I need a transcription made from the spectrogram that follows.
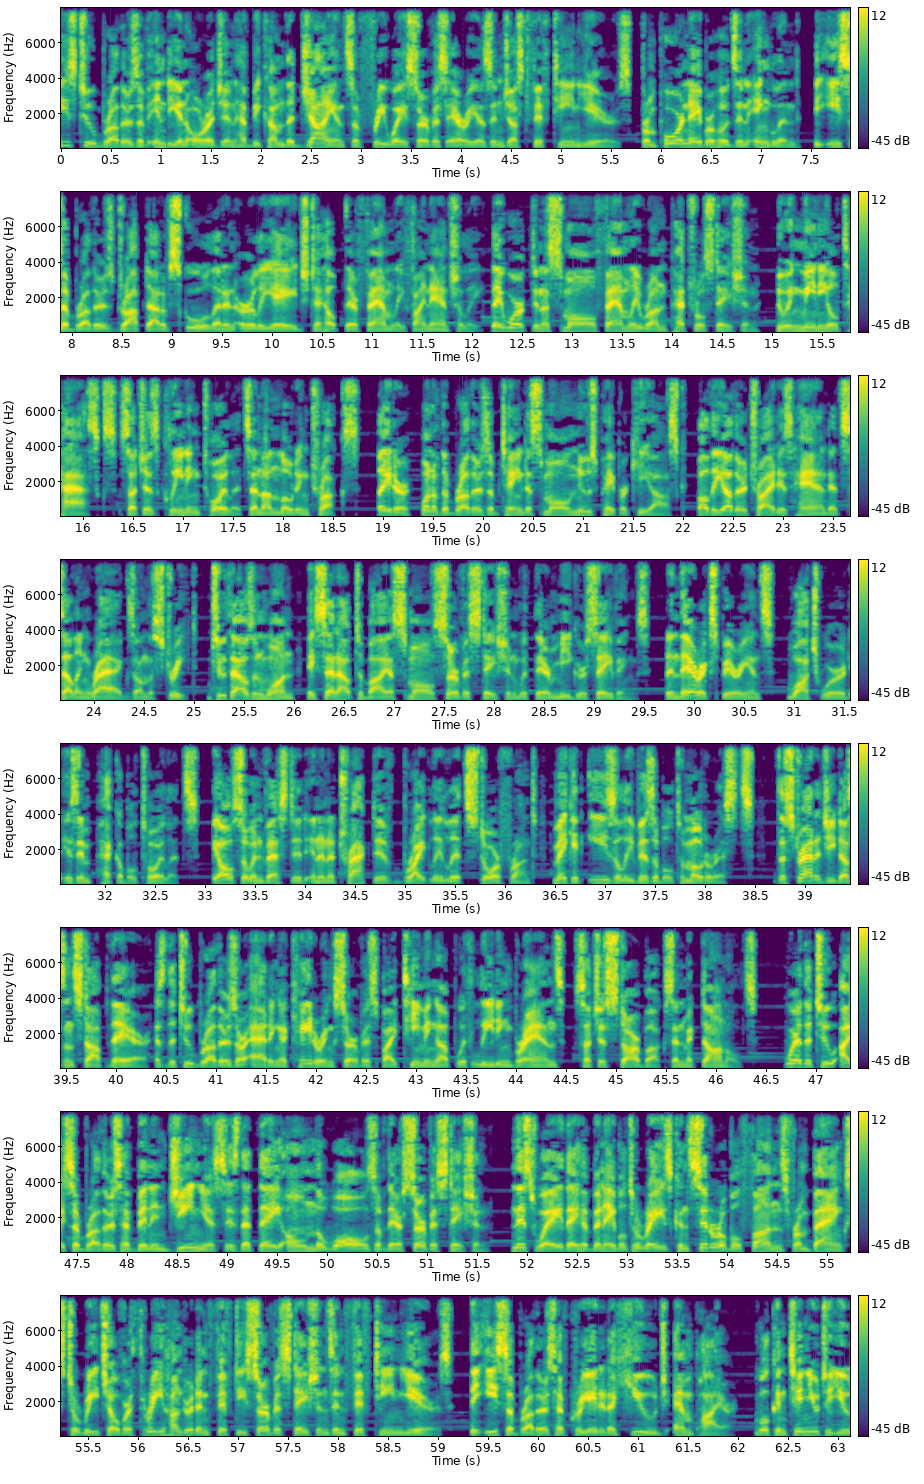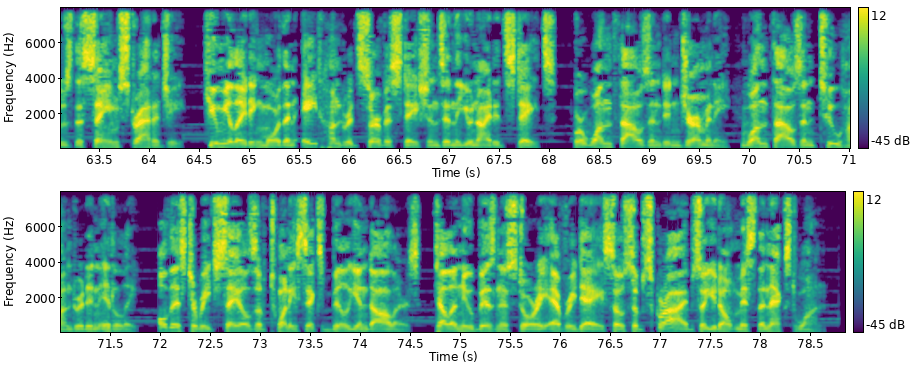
These two brothers of Indian origin have become the giants of freeway service areas in just 15 years. From poor neighborhoods in England, the Issa brothers dropped out of school at an early age to help their family financially. They worked in a small, family-run petrol station, doing menial tasks such as cleaning toilets and unloading trucks. Later, one of the brothers obtained a small newspaper kiosk, while the other tried his hand at selling rags on the street. In 2001, they set out to buy a small service station with their meager savings. In their experience, watchword is impeccable toilets. They also invested in an attractive, brightly lit storefront make it easily visible to motorists. The strategy doesn't stop there, as the two brothers are adding a catering service by teaming up with leading brands such as Starbucks and McDonald's. Where the two Issa brothers have been ingenious is that they own the walls of their service station. This way, they have been able to raise considerable funds from banks to reach over 350 service stations in 15 years. The Issa brothers have created a huge empire. Will continue to use the same strategy, accumulating more than 800 service stations in the United States, for 1,000 in Germany, 1,200 in Italy. All this to reach sales of $26 billion. Tell a new business story every day, so subscribe so you don't miss the next one.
